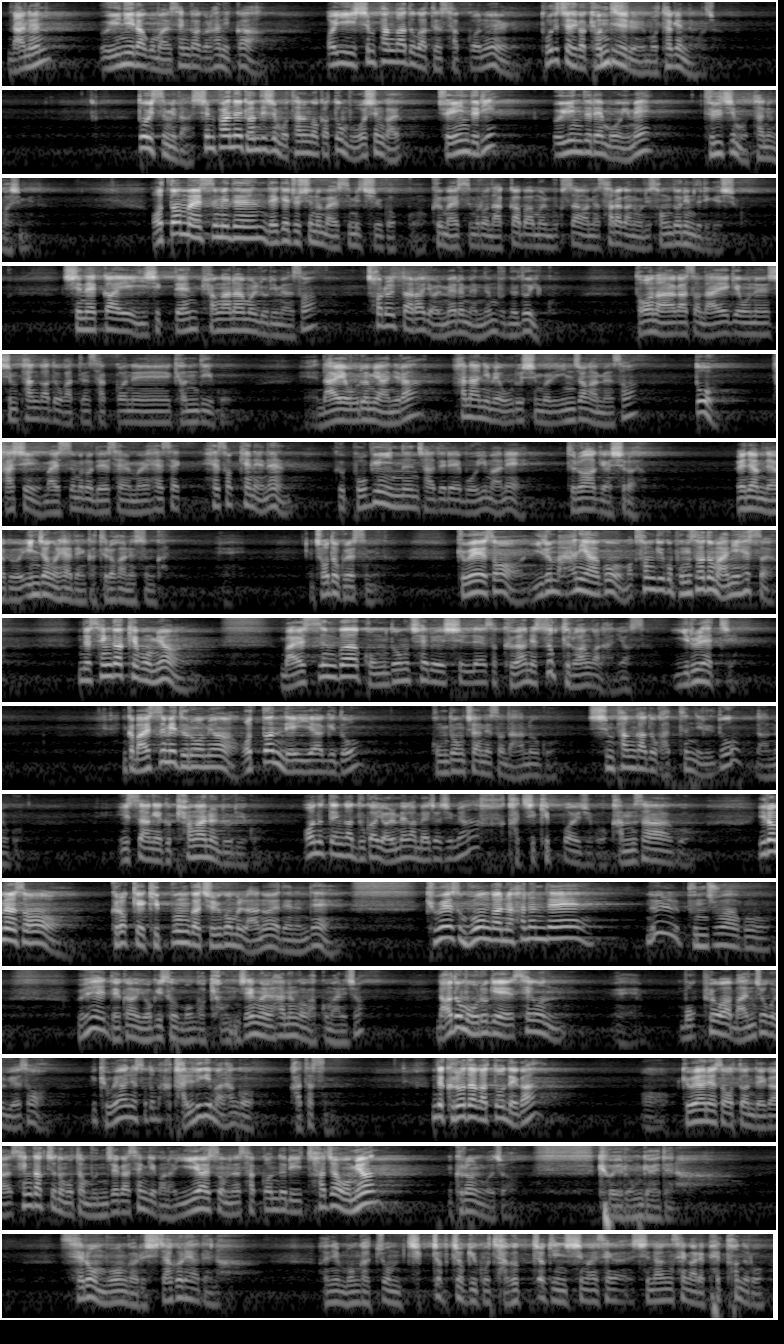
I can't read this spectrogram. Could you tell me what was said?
나는 의인이라고만 생각을 하니까 어, 이 심판가도 같은 사건을 도대체 제가 견디지를 못하겠는 거죠. 또 있습니다. 심판을 견디지 못하는 것과 또 무엇인가요? 죄인들이 의인들의 모임에 들지 못하는 것입니다. 어떤 말씀이든 내게 주시는 말씀이 즐겁고 그 말씀으로 낮과 밤을 묵상하며 살아가는 우리 성도님들이 계시고 시냇가에 이식된 평안함을 누리면서 철을 따라 열매를 맺는 분들도 있고 더 나아가서 나에게 오는 심판과도 같은 사건을 견디고 예, 나의 오름이 아니라 하나님의 오르심을 인정하면서 또 다시 말씀으로 내 삶을 해석, 해석해내는 그 복이 있는 자들의 모임 안에 들어가기가 싫어요. 왜냐하면 내가 그 인정을 해야 되니까 들어가는 순간. 예. 저도 그랬습니다. 교회에서 일을 많이 하고 막 섬기고 봉사도 많이 했어요. 근데 생각해 보면 말씀과 공동체를 신뢰해서 그 안에 쑥 들어간 건 아니었어요. 일을 했지. 그러니까 말씀이 들어오면 어떤 내 이야기도 공동체 안에서 나누고 심판과도 같은 일도 나누고 일상의 그 평안을 누리고 어느 땐가 누가 열매가 맺어지면 같이 기뻐해주고 감사하고 이러면서 그렇게 기쁨과 즐거움을 나눠야 되는데 교회에서 무언가는 하는데 늘 분주하고 왜 내가 여기서 뭔가 경쟁을 하는 것 같고 말이죠. 나도 모르게 세운 예, 목표와 만족을 위해서 교회 안에서도 막 달리기만 한 것 같았습니다. 근데 그러다가 또 내가 어, 교회 안에서 어떤 내가 생각지도 못한 문제가 생기거나 이해할 수 없는 사건들이 찾아오면 그러는 거죠. 교회를 옮겨야 되나? 새로운 무언가를 시작을 해야 되나? 아니면 뭔가 좀 직접적이고 자극적인 신앙생활의 패턴으로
